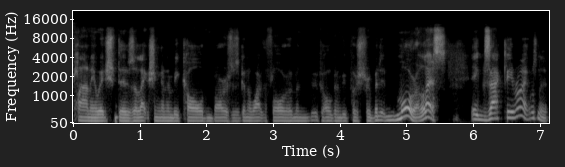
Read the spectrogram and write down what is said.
plan in which there's election going to be called and Boris was going to wipe the floor of them and it's all going to be pushed through. But it, more or less exactly right, wasn't it?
